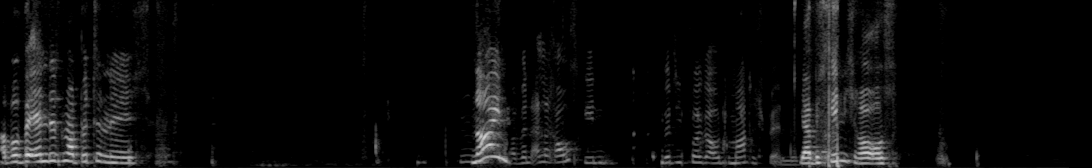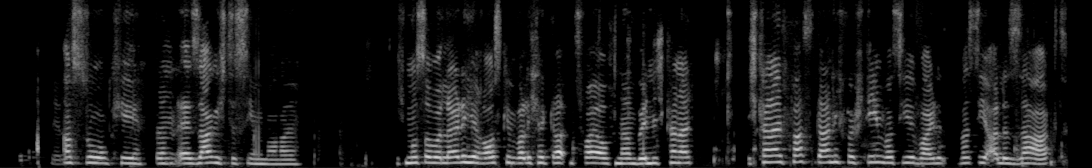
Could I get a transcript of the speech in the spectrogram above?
Aber beendet mal bitte nicht. Nein! Aber wenn alle rausgehen, wird die Folge automatisch beendet. Ja, aber ich gehe nicht raus. Ach so, okay. Dann äh, sage ich das ihm mal. Ich muss aber leider hier rausgehen, weil ich halt gerade in zwei Aufnahmen bin. Ich kann halt, ich kann halt fast gar nicht verstehen, was ihr beide, was ihr alle sagt.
